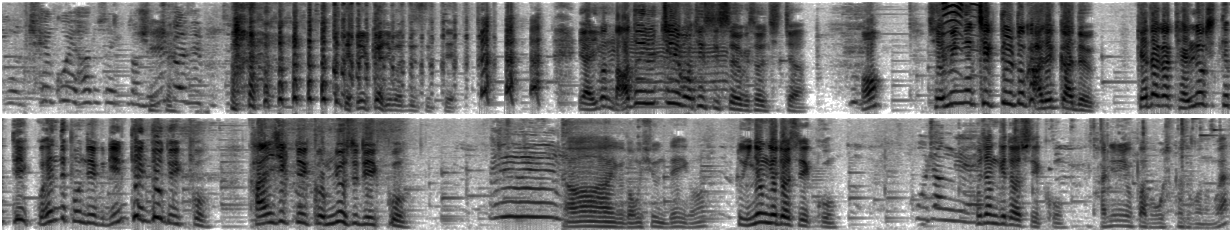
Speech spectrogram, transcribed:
이건 최고의 하루 살기. 나 진짜. 내일까지 버티는 내일까지 버틸 수 있대. 야, 이건 나도 일주일 버틸 수 있어, 여기서, 진짜. 어? 재밌는 책들도 가득가득. 게다가 갤럭시 탭도 있고, 핸드폰도 있고, 닌텐도도 있고, 간식도 있고, 음료수도 있고. 음. 아, 이거 너무 쉬운데, 이거. 또 인형계도 할 수 있고, 포장계. 포장계도 할 수 있고. 다린이 오빠 보고 싶어서 보는 거야?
